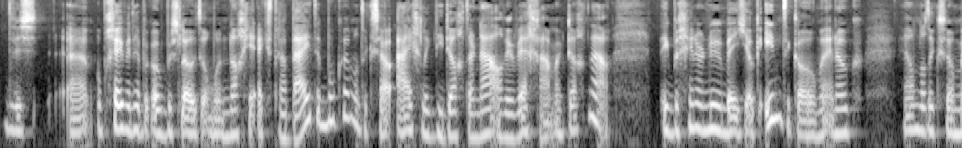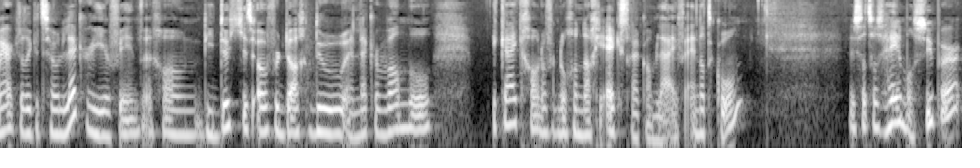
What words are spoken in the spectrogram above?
Dus uh, op een gegeven moment heb ik ook besloten om een nachtje extra bij te boeken. Want ik zou eigenlijk die dag daarna alweer weggaan. Maar ik dacht, nou, ik begin er nu een beetje ook in te komen. En ook omdat ik zo merk dat ik het zo lekker hier vind. En gewoon die dutjes overdag doe en lekker wandel. Ik kijk gewoon of ik nog een nachtje extra kan blijven. En dat kon. Dus dat was helemaal super.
